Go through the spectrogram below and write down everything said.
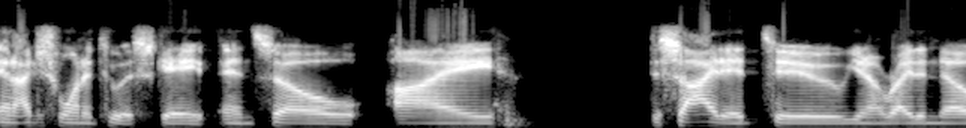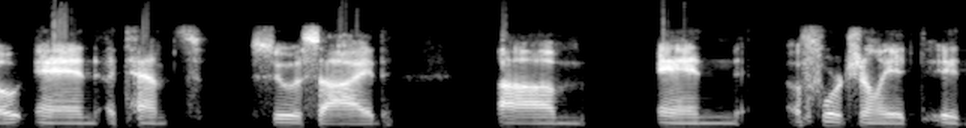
and I just wanted to escape. And so I decided to, you know, write a note and attempt suicide. Um, and fortunately, it, it,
